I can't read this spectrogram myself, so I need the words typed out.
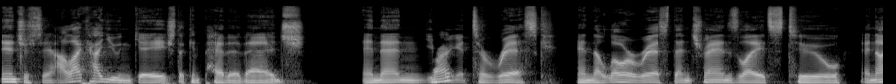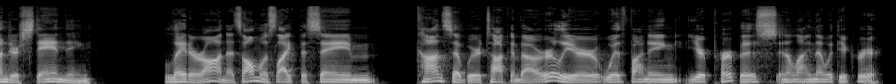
Interesting. I like how you engage the competitive edge and then you right. bring it to risk. And the lower risk then translates to an understanding later on. That's almost like the same concept we were talking about earlier with finding your purpose and aligning that with your career.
